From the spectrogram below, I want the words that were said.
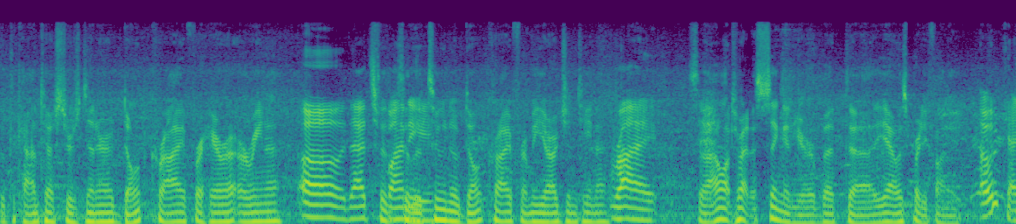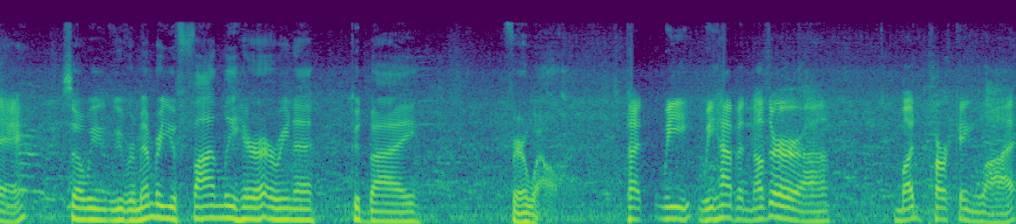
at the contesters dinner. Don't cry for Hara Arena. Oh, that's To, to the tune of "Don't Cry for Me, Argentina." Right. So I won't try to sing it here, but uh, yeah, it was pretty funny. Okay. So we, we remember you fondly, Hara Arena. Goodbye, farewell. But we we have another uh, mud parking lot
